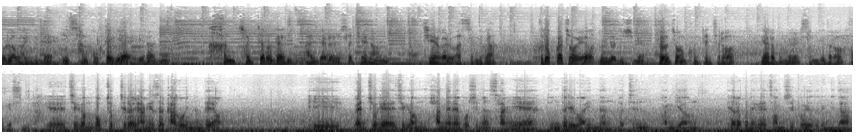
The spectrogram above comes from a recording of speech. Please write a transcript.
올라와 있는데 이 산꼭대기에 이런 큰 철제로 된 말들을 설치해 놓은 지역을 왔습니다. 구독과 좋아요 눌러주시면 더 좋은 콘텐츠로 여러분을 섬기도록 하겠습니다. 예, 지금 목적지를 향해서 가고 있는데요. 이 왼쪽에 지금 화면에 보시면 산 위에 눈들이 와 있는 멋진 광경 여러분에게 잠시 보여드립니다.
